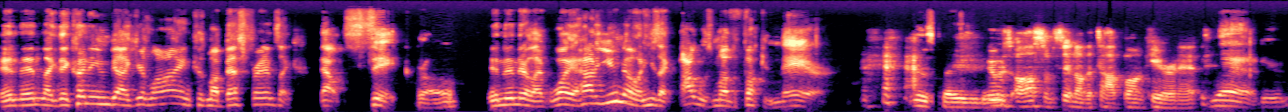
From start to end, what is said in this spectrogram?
And then like they couldn't even be like, you're lying because my best friend's like, that was sick, bro. And then they're like, wait, how do you know? And he's like, I was motherfucking there. It was crazy, dude. it was awesome sitting on the top bunk hearing it. yeah, dude.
